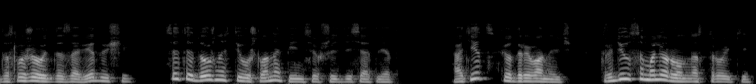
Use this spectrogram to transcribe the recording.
дослужилась до заведующей, с этой должности ушла на пенсию в 60 лет. Отец, Федор Иванович, трудился маляром на стройке.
